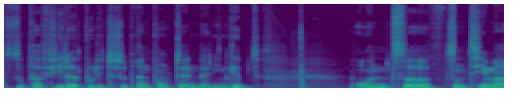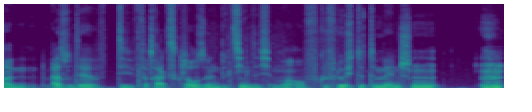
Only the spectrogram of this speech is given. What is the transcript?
super viele politische Brennpunkte in Berlin gibt. Und äh, zum Thema, also der, die Vertragsklauseln beziehen sich immer auf geflüchtete Menschen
